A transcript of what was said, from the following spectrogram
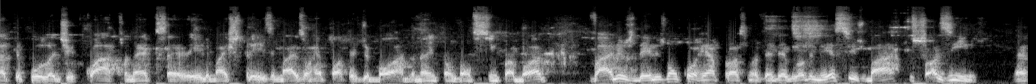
na tripula de quatro, né, que é ele mais três e mais um repórter de bordo, né, então vão cinco a bordo, vários deles vão correr a próxima Vendée Globe nesses barcos sozinhos, né,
